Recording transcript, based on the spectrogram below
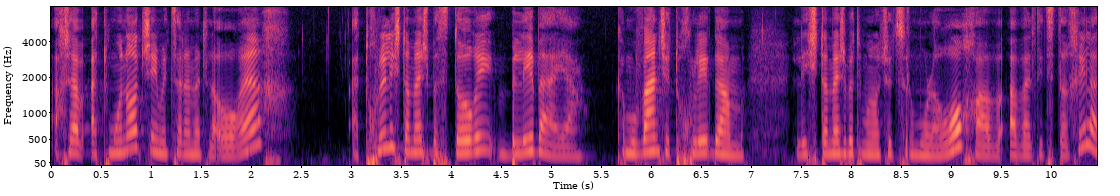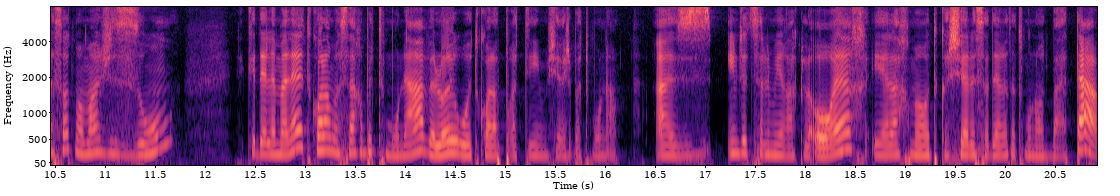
עכשיו, התמונות שהיא מצלמת לאורך, את תוכלי להשתמש בסטורי בלי בעיה. כמובן שתוכלי גם להשתמש בתמונות שצולמו לרוחב, אבל תצטרכי לעשות ממש זום כדי למלא את כל המסך בתמונה ולא יראו את כל הפרטים שיש בתמונה. אז אם תצלמי רק לאורך, יהיה לך מאוד קשה לסדר את התמונות באתר.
